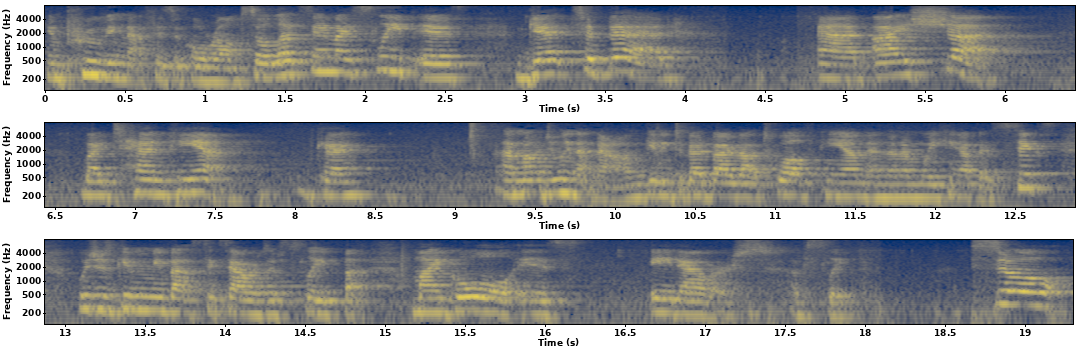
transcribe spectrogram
improving that physical realm. So let's say my sleep is get to bed and I shut by 10 p.m., okay? I'm not doing that now. I'm getting to bed by about 12 p.m. and then I'm waking up at 6, which is giving me about 6 hours of sleep, but my goal is 8 hours of sleep. So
